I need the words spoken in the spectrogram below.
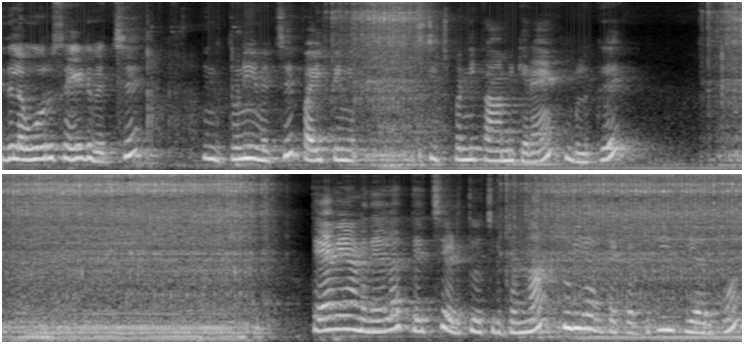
இதில் ஒரு சைடு வச்சு இந்த துணியை வச்சு பைப்பிங் ஸ்டிச் பண்ணி காமிக்கிறேன் உங்களுக்கு. தேவையானதையெல்லாம் தைச்சி எடுத்து வச்சுக்கிட்டோம்னா சுடிதார் தைக்கிறதுக்கு ஈஸியாக இருக்கும்.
